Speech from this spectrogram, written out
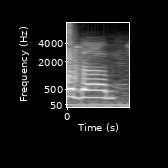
Another the dub.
